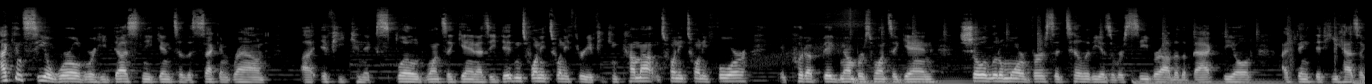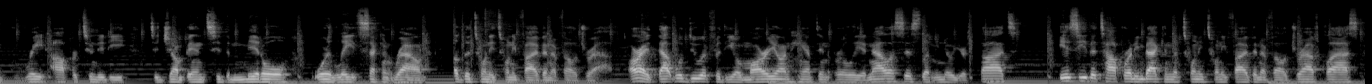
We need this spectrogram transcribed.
I can see a world where he does sneak into the second round uh, if he can explode once again, as he did in 2023. If he can come out in 2024 and put up big numbers once again, show a little more versatility as a receiver out of the backfield, I think that he has a great opportunity to jump into the middle or late second round of the 2025 NFL draft. All right, that will do it for the Omarion Hampton early analysis. Let me know your thoughts. Is he the top running back in the 2025 NFL draft class?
